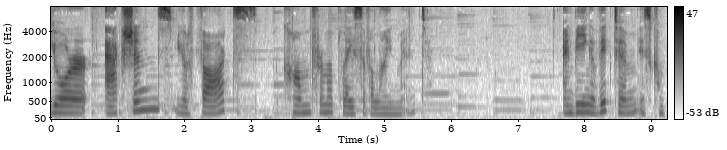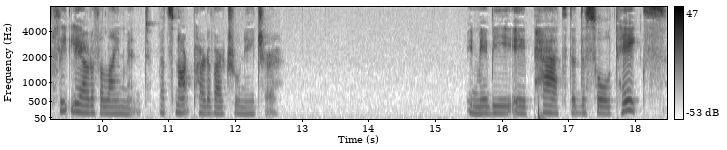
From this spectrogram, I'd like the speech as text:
your actions, your thoughts come from a place of alignment. And being a victim is completely out of alignment. That's not part of our true nature. It may be a path that the soul takes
